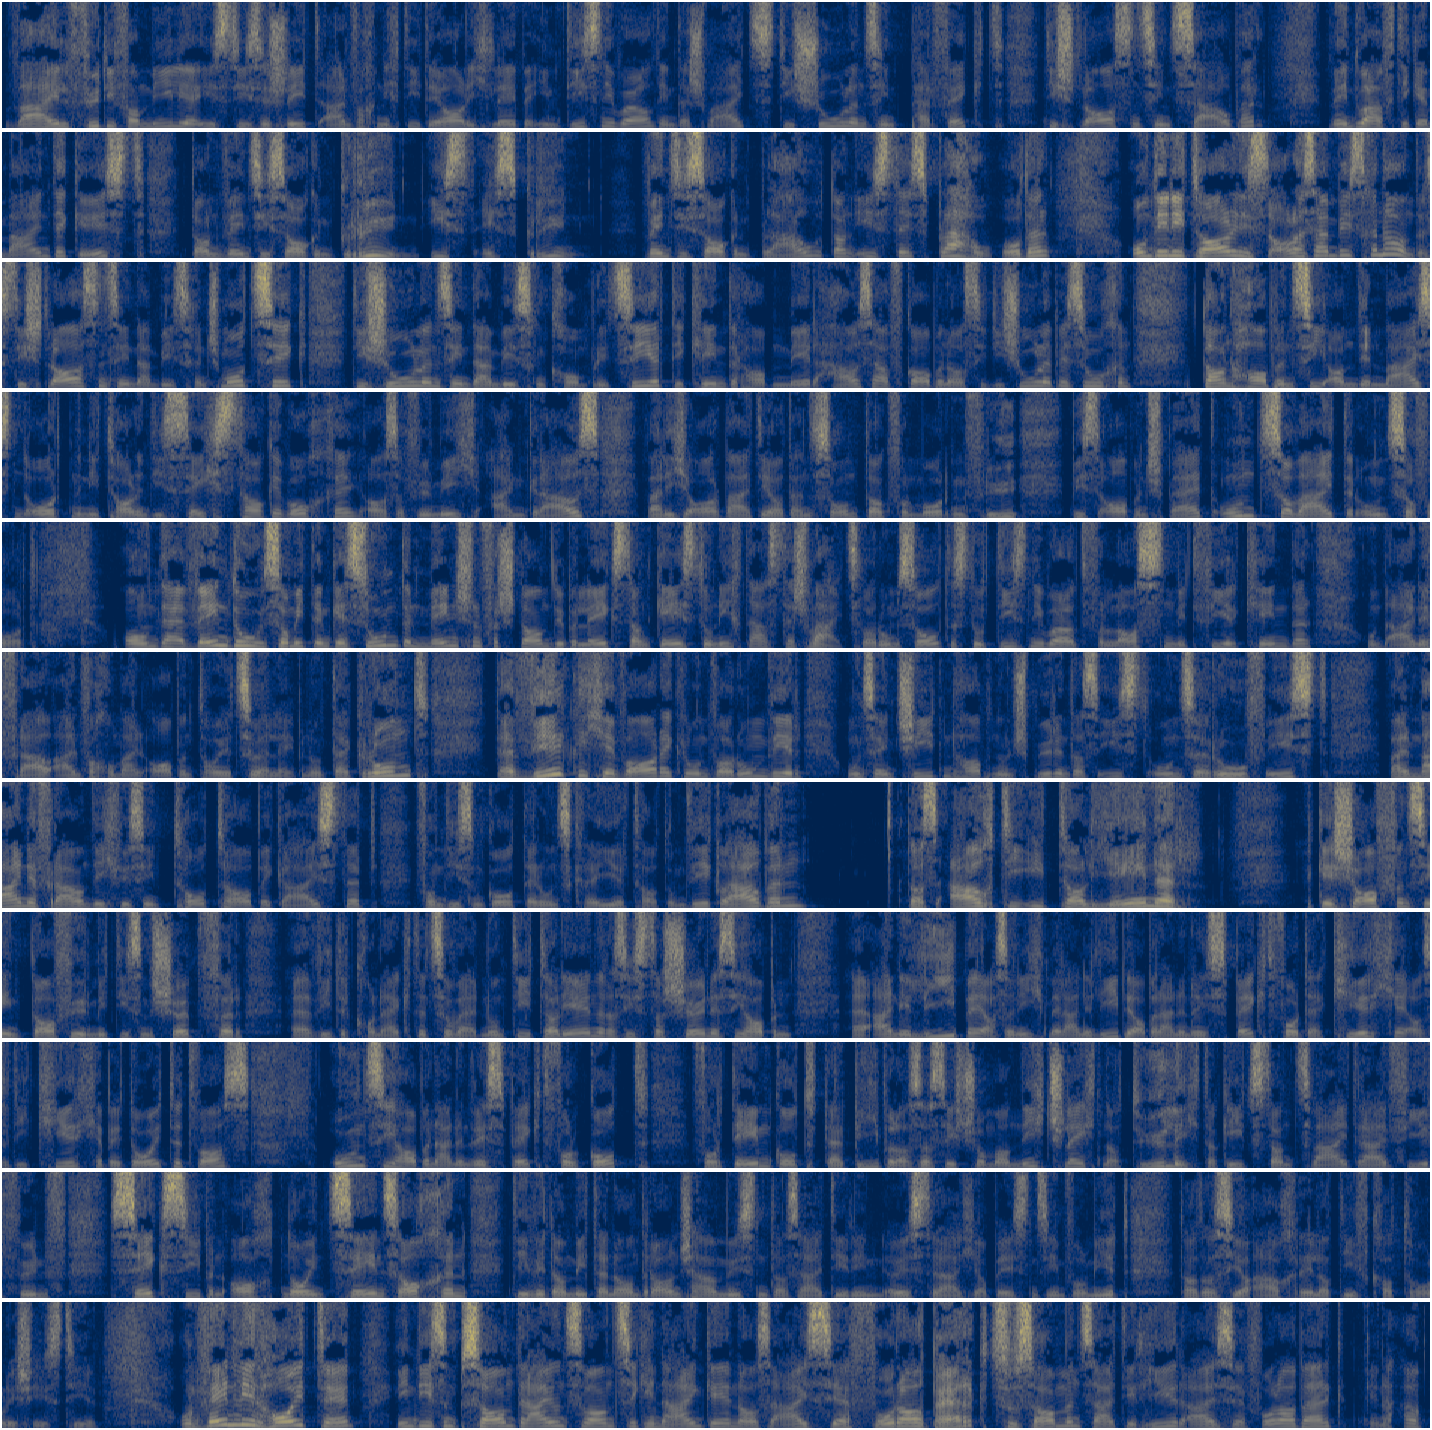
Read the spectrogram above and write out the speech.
Weil für die Familie ist dieser Schritt einfach nicht ideal. Ich lebe im Disney World in der Schweiz. Die Schulen sind perfekt, die Straßen sind sauber. Wenn du auf die Gemeinde gehst, dann, wenn sie sagen grün, ist es grün. wenn sie sagen blau, dann ist es blau, oder? Und in Italien ist alles ein bisschen anders. Die Straßen sind ein bisschen schmutzig, die Schulen sind ein bisschen kompliziert, die Kinder haben mehr Hausaufgaben, als sie die Schule besuchen. Dann haben sie an den meisten Orten in Italien die Sechstagewoche, also für mich ein Graus, weil ich arbeite ja dann Sonntag von morgen früh bis abends spät und so weiter und so fort. Und äh, wenn du so mit dem gesunden Menschenverstand überlegst, dann gehst du nicht aus der Schweiz. Warum solltest du Disney World verlassen mit vier Kindern und eine Frau, einfach um ein Abenteuer zu erleben? Und der Grund, der wirkliche wahre Grund, warum wir uns entschieden haben und spüren, das ist unser Ruf, ist, weil meine Frau und ich, wir sind total begeistert von diesem Gott, der uns kreiert hat. Und wir glauben, dass auch die Italiener, geschaffen sind dafür, mit diesem Schöpfer äh, wieder connected zu werden. Und die Italiener, das ist das Schöne, sie haben äh, eine Liebe, also nicht mehr eine Liebe, aber einen Respekt vor der Kirche. Also die Kirche bedeutet was und sie haben einen Respekt vor Gott, vor dem Gott der Bibel. Also das ist schon mal nicht schlecht, natürlich. Da gibt es dann zwei, drei, vier, fünf, sechs, sieben, acht, neun, zehn Sachen, die wir dann miteinander anschauen müssen. Da seid ihr in Österreich ja bestens informiert, da das ja auch relativ katholisch ist hier. Und wenn wir heute in diesen Psalm 23 hineingehen als ICF Vorarlberg zusammen, seid ihr hier, ICF Vorarlberg, genau,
